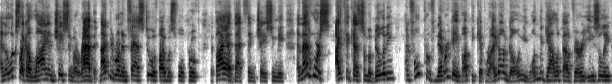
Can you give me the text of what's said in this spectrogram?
And it looks like a lion chasing a rabbit. And I'd be running fast too if I was foolproof, if I had that thing chasing me. And that horse, I think, has some ability. And Foolproof never gave up. He kept right on going. He won the gallop out very easily.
